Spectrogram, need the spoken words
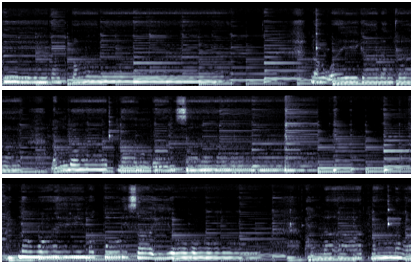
pinagpala. Naway galang ka ng lahat ng bansa Naway magpuri sa iyo. Ang lahat ng mga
